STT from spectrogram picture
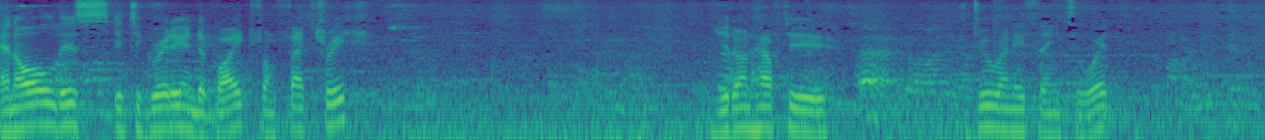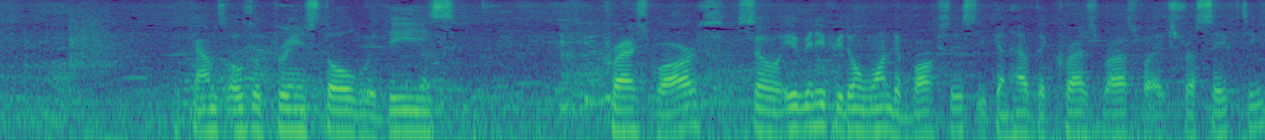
And all this integrated in the bike from factory you don't have to do anything to it. It comes also pre-installed with these crash bars. So even if you don't want the boxes you can have the crash bars for extra safety.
